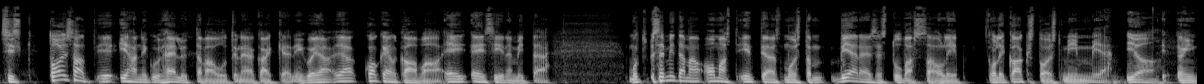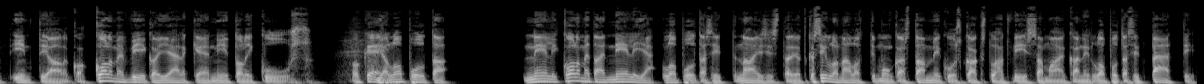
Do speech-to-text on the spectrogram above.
Siis toisaalta ihan niin kuin hellyttävä uutinen ja kaikkea. Niin kuin, ja, ja kokeilkaa vaan, ei, ei siinä mitään. Mutta se, mitä mä omasta Intiasta muistan, viereisessä tuvassa oli, oli 12 mimmiä. Joo, In- Intti alkoi. Kolmen viikon jälkeen niitä oli kuusi. okei. Ja lopulta neli, kolme tai neljä lopulta sitten naisista, jotka silloin aloitti mun kanssa tammikuussa 2005 samaan aikaan, niin lopulta sitten päätti.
